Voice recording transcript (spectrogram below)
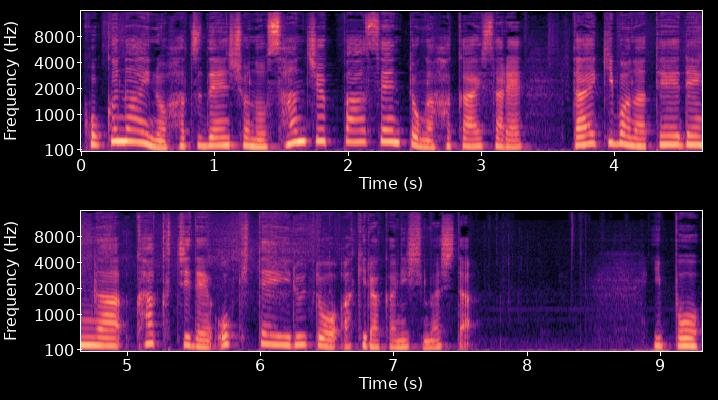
国内の発電所の30%が破壊され、大規模な停電が各地で起きていると明らかにしました。一方、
